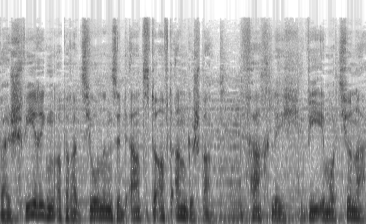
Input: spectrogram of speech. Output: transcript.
Bei schwierigen Operationen sind Ärzte oft angespannt, fachlich wie emotional.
